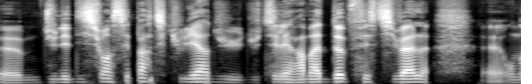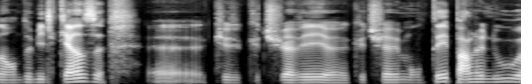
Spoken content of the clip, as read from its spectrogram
d'une édition assez particulière du, du Télérama Dub Festival. On est en 2015 que, tu avais que tu avais monté. Parle-nous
